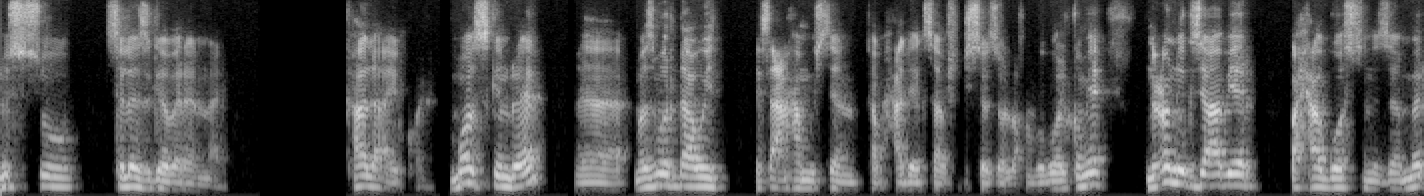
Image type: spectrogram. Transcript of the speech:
ንሱ ስለ ዝገበረና እዩ ካልእ ኣይኮነን እሞ እስኪ ንርኤ መዝሙር ዳዊት ተስዓን ሓሙሽተን ካብ ሓደ ክሳብ ሽዱሽተ ዘሎ ክንብበልኩም እየ ንዑ ንእግዚኣብሔር ብሓጎስ ንዘምር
